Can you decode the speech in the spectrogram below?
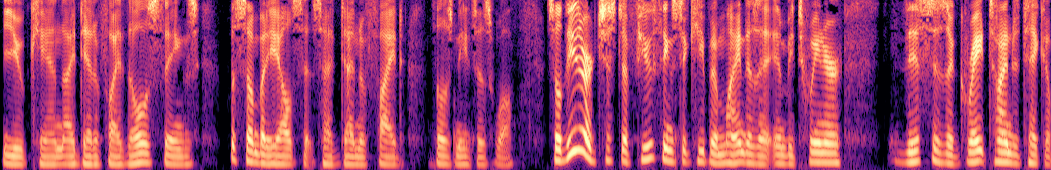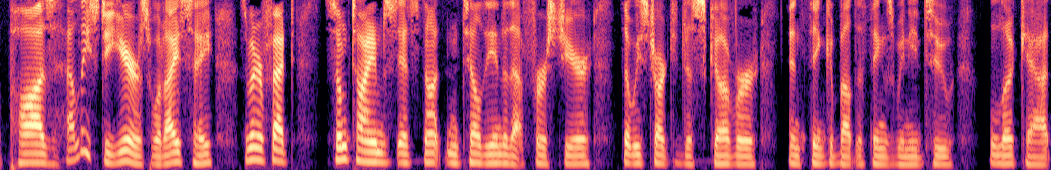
you can identify those things with somebody else that's identified those needs as well. So these are just a few things to keep in mind as an in betweener. This is a great time to take a pause, at least a year is what I say. As a matter of fact, sometimes it's not until the end of that first year that we start to discover and think about the things we need to look at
